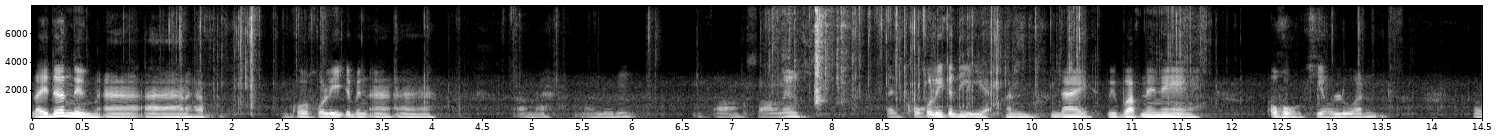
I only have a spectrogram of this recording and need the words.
ไรเดอร์หนึ่ง RR นะครับ โคโคลิจะเป็น RR เอามา มาลุ้นอีกอองซองหนึ่ง แต่โคโคลิก็ดีอะ มันได้วิบวับแน่ๆ โอ้โห เขียวล้วน โอ้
